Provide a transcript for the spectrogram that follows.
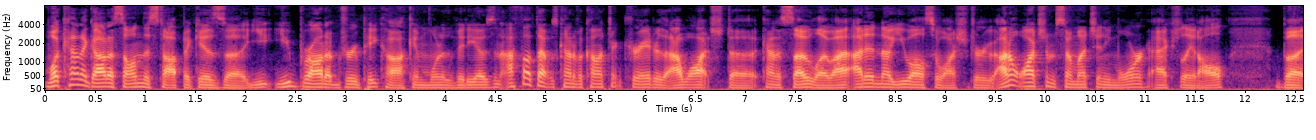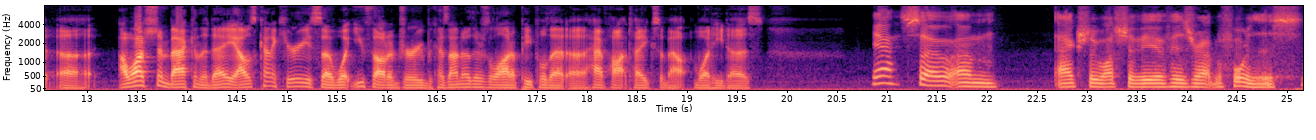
What kind of got us on this topic is uh, you you brought up Drew Peacock in one of the videos, and I thought that was kind of a content creator that I watched uh, kind of solo. I, I didn't know you also watched Drew. I don't watch him so much anymore, actually, at all. But uh, I watched him back in the day. I was kind of curious uh, what you thought of Drew because I know there's a lot of people that uh, have hot takes about what he does. Yeah, so um, I actually watched a video of his right before this,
